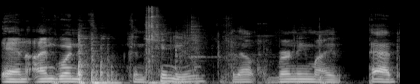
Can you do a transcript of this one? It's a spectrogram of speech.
And I'm going to continue without burning my pad.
